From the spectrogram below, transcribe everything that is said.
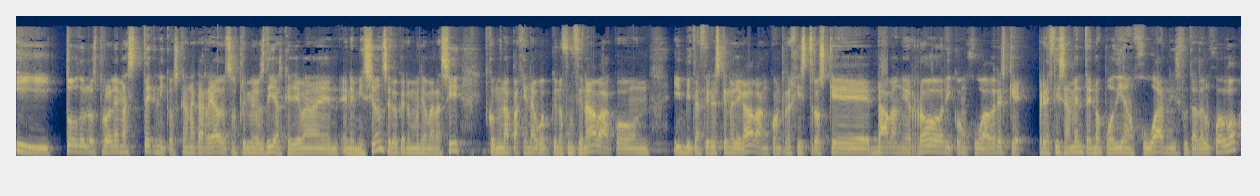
y todos los problemas técnicos que han acarreado estos primeros días que lleva en, en emisión, si lo queremos llamar así, con una página web que no funcionaba, con invitaciones que no llegaban, con registros que daban error y con jugadores que precisamente no podían jugar ni disfrutar del juego,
